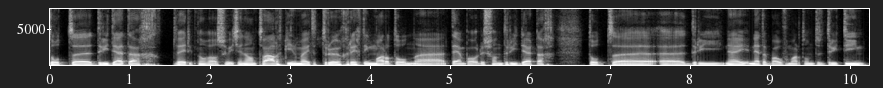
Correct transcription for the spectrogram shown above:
tot eh 330. Weet ik nog wel zoiets. En dan 12 kilometer terug richting marathon eh, tempo. Dus van 330 tot eh, eh, 3, nee, net erboven marathon, dus 310.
